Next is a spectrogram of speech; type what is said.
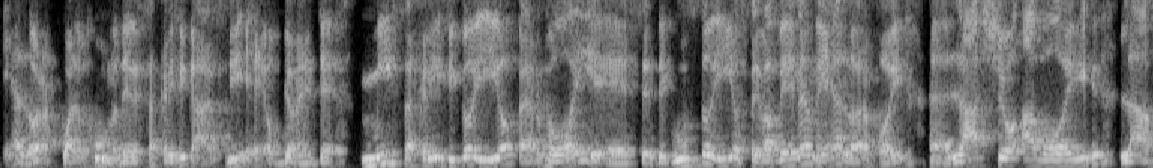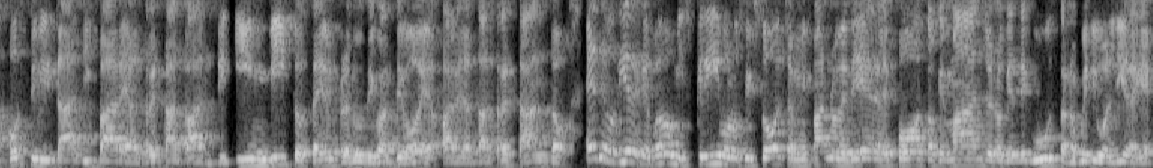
e allora qualcuno deve sacrificarsi e ovviamente mi sacrifico io per voi e se degusto io, se va bene a me, allora poi eh, lascio a voi la possibilità di fare fare altrettanto, anzi invito sempre tutti quanti voi a fare altrettanto. E devo dire che poi mi scrivono sui social, mi fanno vedere le foto che mangiano, che degustano, quindi vuol dire che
